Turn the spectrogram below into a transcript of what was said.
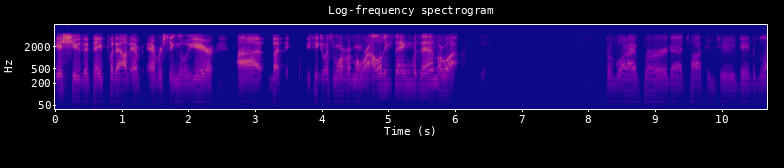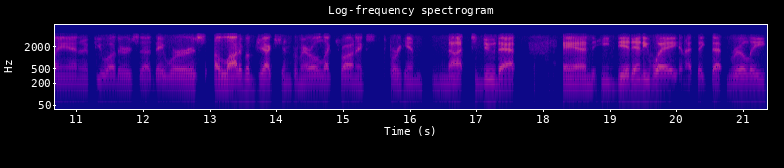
issue that they put out every, every single year. Uh, but you think it was more of a morality thing with them, or what? From what I've heard, uh, talking to David Land and a few others, uh, there was a lot of objection from Arrow Electronics for him not to do that, and he did anyway. And I think that really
